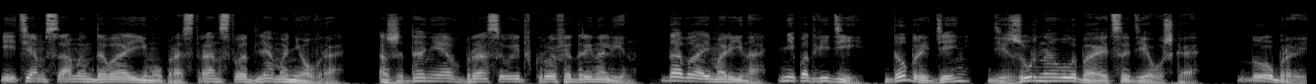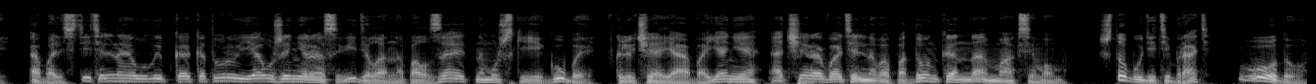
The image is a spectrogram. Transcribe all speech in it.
и тем самым давая ему пространство для маневра. Ожидание вбрасывает в кровь адреналин. Давай, Марина, не подведи. Добрый день, дежурно улыбается девушка. Добрый. Обольстительная улыбка, которую я уже не раз видела, наползает на мужские губы, включая обаяние очаровательного подонка на максимум. Что будете брать? Воду.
